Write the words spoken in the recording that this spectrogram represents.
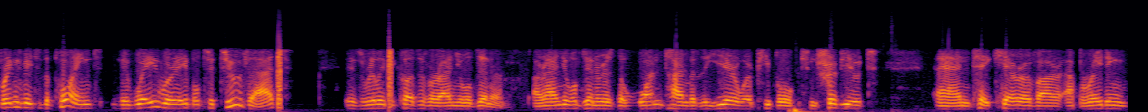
brings me to the point: the way we're able to do that is really because of our annual dinner. Our annual dinner is the one time of the year where people contribute and take care of our operating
